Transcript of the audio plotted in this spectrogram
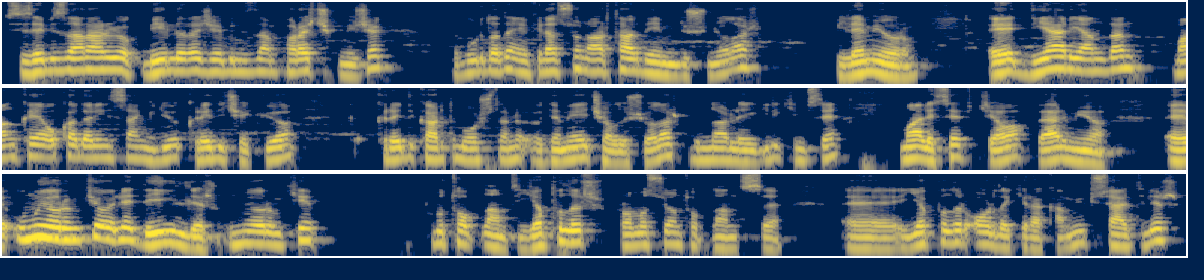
Size bir zarar yok. 1 lira cebinizden para çıkmayacak. E burada da enflasyon artar diye mi düşünüyorlar? Bilemiyorum. E diğer yandan bankaya o kadar insan gidiyor, kredi çekiyor. Kredi kartı borçlarını ödemeye çalışıyorlar. Bunlarla ilgili kimse maalesef cevap vermiyor. E, umuyorum ki öyle değildir. Umuyorum ki bu toplantı yapılır. Promosyon toplantısı e, yapılır. Oradaki rakam yükseltilir.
